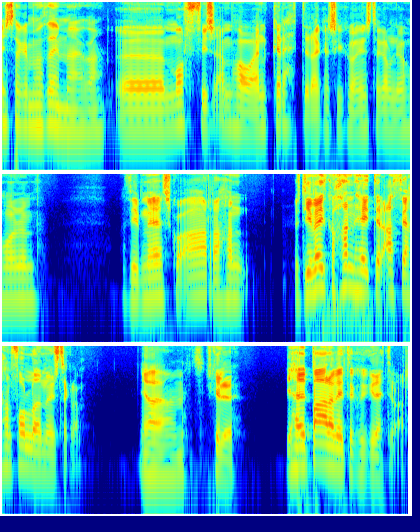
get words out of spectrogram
Instagram hjá þeim eða eitthvað? Uh, Morphis MH, en Grettir, það er kannski hvað Instagramni á honum. Af Því með, sko, Ara, hann, þú veist, ég veit hvað hann heitir af því að hann followði með Instagram, Já, já, mitt skilur Ég hefði bara vitað hvað Grettir var.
